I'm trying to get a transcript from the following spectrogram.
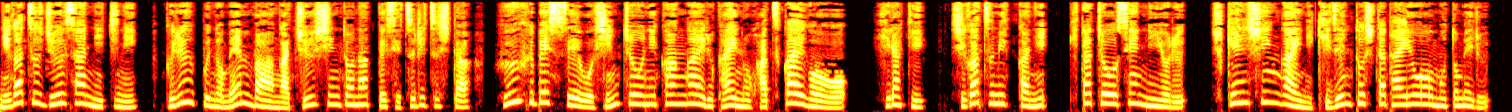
2月13日にグループのメンバーが中心となって設立した夫婦別姓を慎重に考える会の初会合を開き、4月3日に北朝鮮による主権侵害に毅然とした対応を求める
